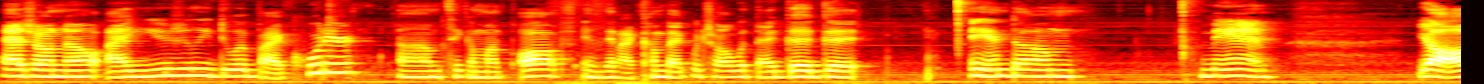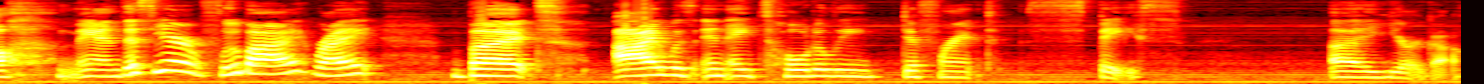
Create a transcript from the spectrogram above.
As y'all know, I usually do it by quarter, um, take a month off, and then I come back with y'all with that good good. And um man, y'all, man, this year flew by, right? But I was in a totally different space a year ago.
